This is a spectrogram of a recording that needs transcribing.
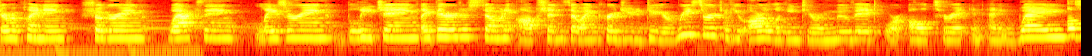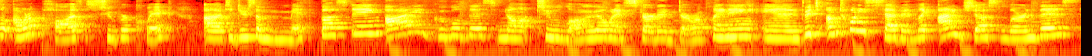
dermaplaning, sugaring, waxing, lasering, bleaching. Like there are just so many options. So I encourage you to do your research if you are looking to remove it or alter it in any way. Also, I wanna pause super quick uh, to do some myth busting. I Googled this not too long ago when I started dermaplaning and bitch, I'm 27. Like I just learned this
